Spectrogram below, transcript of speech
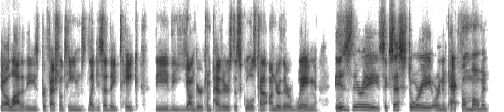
you know, a lot of these professional teams, like you said, they take the the younger competitors, the schools kind of under their wing. Is there a success story or an impactful moment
